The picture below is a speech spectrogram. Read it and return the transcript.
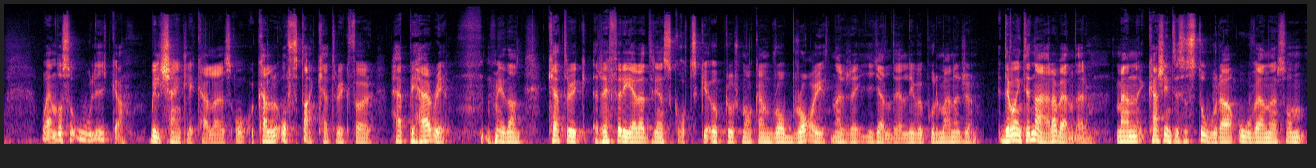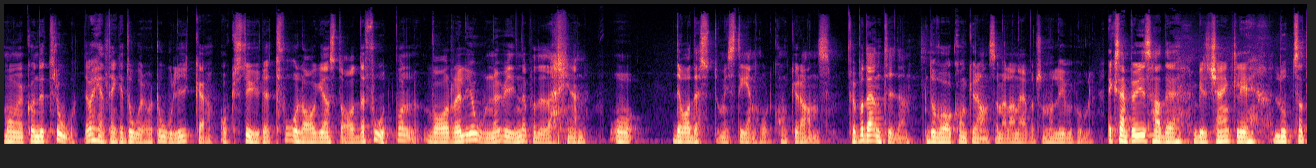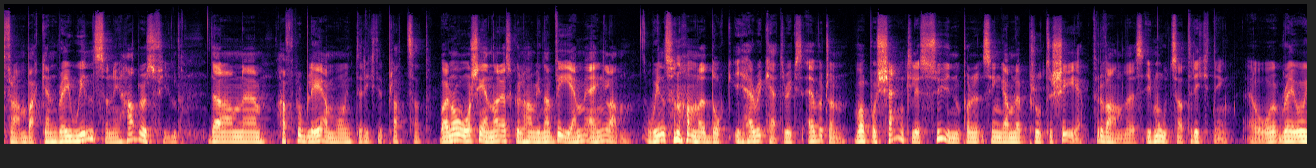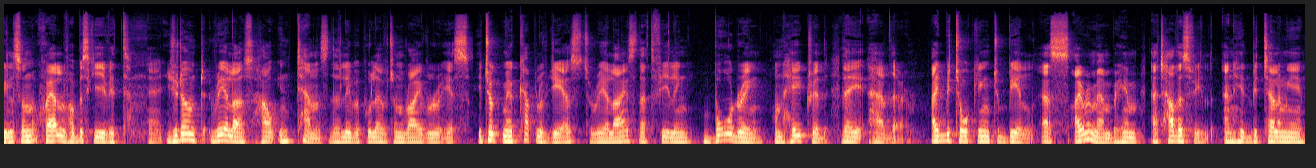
Och ändå så olika. Bill Shankly kallades, och kallade ofta Catterick för Happy Harry. Medan Catterick refererade till den skotske upprorsmakaren Rob Roy när det gällde Liverpool-managern. Det var inte nära vänner. Men kanske inte så stora ovänner som många kunde tro. Det var helt enkelt oerhört olika och styrde två lag i en stad där fotboll var religion. Nu är vi inne på det där igen. Och det var dessutom i stenhård konkurrens. För på den tiden, då var konkurrensen mellan Everton och Liverpool. Exempelvis hade Bill Shankly lotsat fram backen Ray Wilson i Huddersfield. Där han eh, haft problem och inte riktigt platsat. Bara några år senare skulle han vinna VM i England. Wilson hamnade dock i Harry Cattericks Everton. Varpå Shankleys syn på sin gamla protegé förvandlades i motsatt riktning. Och Ray Wilson själv har beskrivit eh, You don't realize how intense the Liverpool-Everton rivalry is. It took me a couple of years to realize that feeling bordering on hatred they have there. I'd be talking to Bill as I remember him at Huddersfield and he'd be telling me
